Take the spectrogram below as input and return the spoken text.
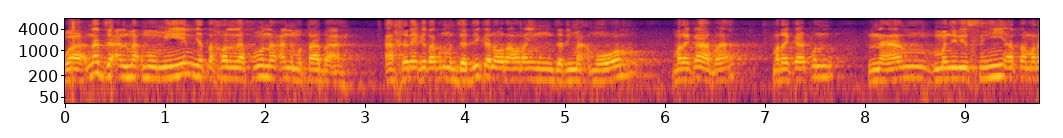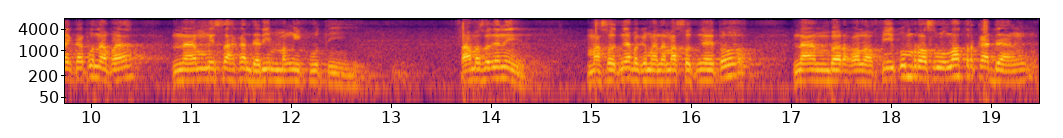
Wa naj'al ma'mumin yatakhallafuna 'an mutaba'ah. Akhirnya kita pun menjadikan orang-orang yang menjadi makmum, mereka apa? Mereka pun nam menyelisihi atau mereka pun apa? nah memisahkan dari mengikuti. Faham maksudnya nih? Maksudnya bagaimana? Maksudnya itu nambar Allah fikum Rasulullah terkadang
